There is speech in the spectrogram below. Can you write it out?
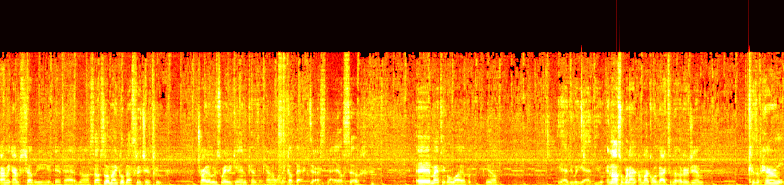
I mean, I'm chubby and fat and all stuff. So I might go back to the gym to try to lose weight again because I kind of want to go back to that style. So it might take a while, but you know, yeah, do what you gotta do. And also, we're not. I'm not going back to the other gym because apparently,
